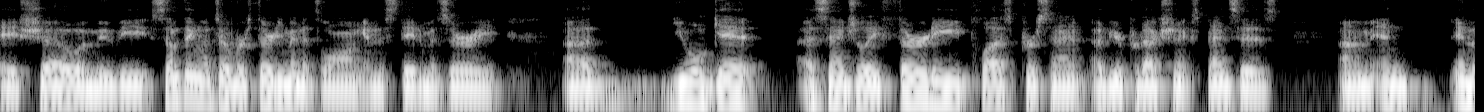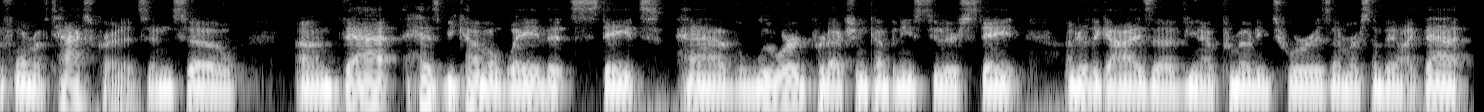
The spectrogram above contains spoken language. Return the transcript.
a show, a movie, something that's over 30 minutes long in the state of Missouri, uh, you will get essentially 30 plus percent of your production expenses um, in in the form of tax credits. And so um, that has become a way that states have lured production companies to their state under the guise of you know promoting tourism or something like that.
